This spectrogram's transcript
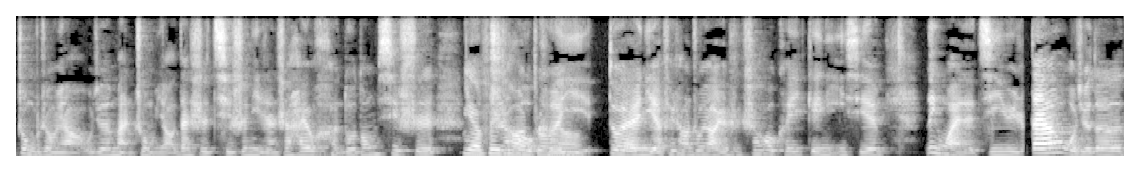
重不重要？我觉得蛮重要。但是其实你人生还有很多东西是你之后可以对也非常重要，也是之后可以给你一些另外的机遇。大家我觉得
